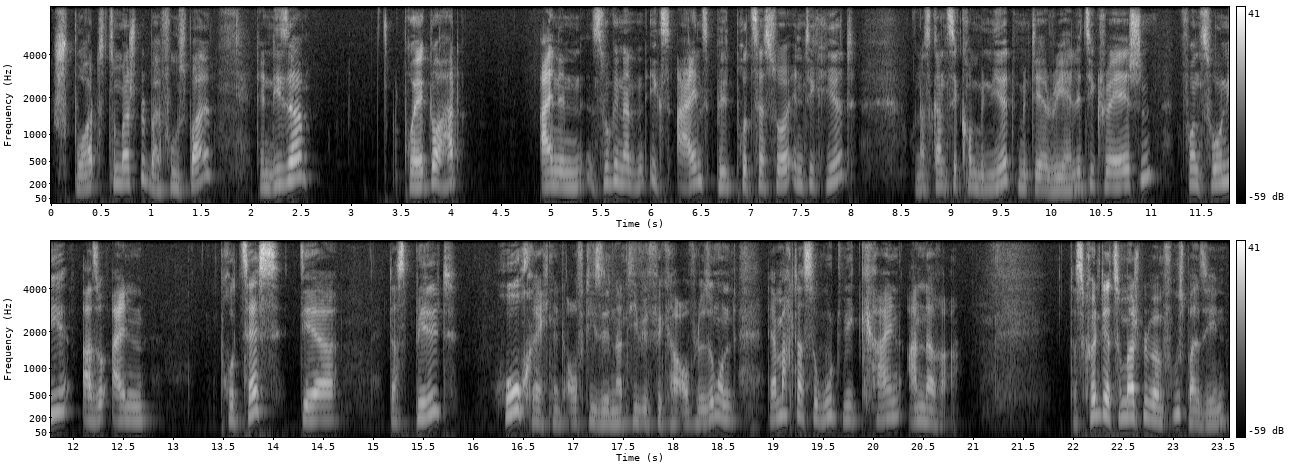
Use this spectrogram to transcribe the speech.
Sport zum Beispiel bei Fußball. Denn dieser Projektor hat einen sogenannten X1-Bildprozessor integriert und das Ganze kombiniert mit der Reality Creation von Sony, also ein Prozess, der das Bild hochrechnet auf diese native 4K-Auflösung und der macht das so gut wie kein anderer. Das könnt ihr zum Beispiel beim Fußball sehen.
